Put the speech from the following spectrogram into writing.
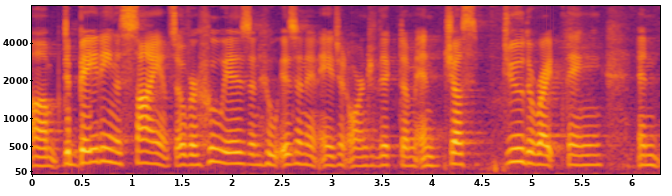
um, debating the science over who is and who isn't an Agent Orange victim and just do the right thing and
